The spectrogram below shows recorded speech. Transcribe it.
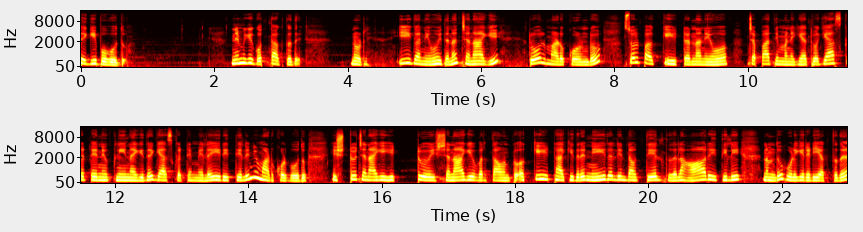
ತೆಗಿಬಹುದು. ನಿಮಗೆ ಗೊತ್ತಾಗ್ತದೆ. ನೋಡಿರಿ, ಈಗ ನೀವು ಇದನ್ನು ಚೆನ್ನಾಗಿ ರೋಲ್ ಮಾಡಿಕೊಂಡು ಸ್ವಲ್ಪ ಅಕ್ಕಿ ಹಿಟ್ಟನ್ನು ನೀವು ಚಪಾತಿ ಮಣೆಗೆ ಅಥವಾ ಗ್ಯಾಸ್ ಕಟ್ಟೆ ನೀವು ಕ್ಲೀನಾಗಿದ್ದರೆ ಗ್ಯಾಸ್ ಕಟ್ಟೆ ಮೇಲೆ ಈ ರೀತಿಯಲ್ಲಿ ನೀವು ಮಾಡ್ಕೊಳ್ಬೋದು. ಎಷ್ಟು ಚೆನ್ನಾಗಿ ಹಿಟ್ಟು ಎಷ್ಟು ಚೆನ್ನಾಗಿ ಬರ್ತಾ ಉಂಟು. ಅಕ್ಕಿ ಹಿಟ್ಟು ಹಾಕಿದರೆ ನೀರಲ್ಲಿ ನಾವು ತೇಲ್ತದಲ್ಲ ಆ ರೀತಿಲಿ ನಮ್ಮದು ಹೋಳಿಗೆ ರೆಡಿ ಆಗ್ತದೆ.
